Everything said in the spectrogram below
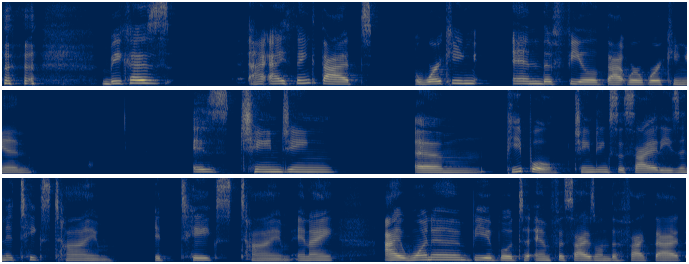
because I, I think that working in the field that we're working in is changing um, people, changing societies, and it takes time. It takes time. And I I want to be able to emphasize on the fact that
